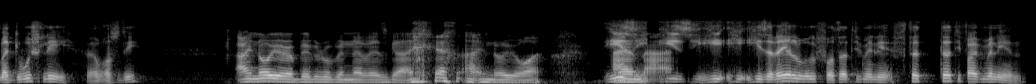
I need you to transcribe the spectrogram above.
ما تجيبوش ليه فاهم قصدي؟ I know you're a big Ruben Neves guy. I know you are. He's And, uh, he's he, he he's available for 30 million, thir- 35 million.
